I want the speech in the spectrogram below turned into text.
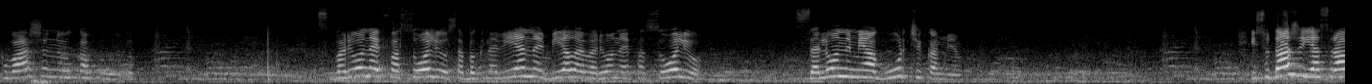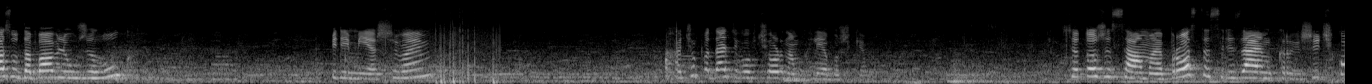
квашеную капусту с вареной фасолью, с обыкновенной белой вареной фасолью, с солеными огурчиками. И сюда же я сразу добавлю уже лук. Перемешиваем. Хочу подать его в черном хлебушке. Все то же самое, просто срезаем крышечку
